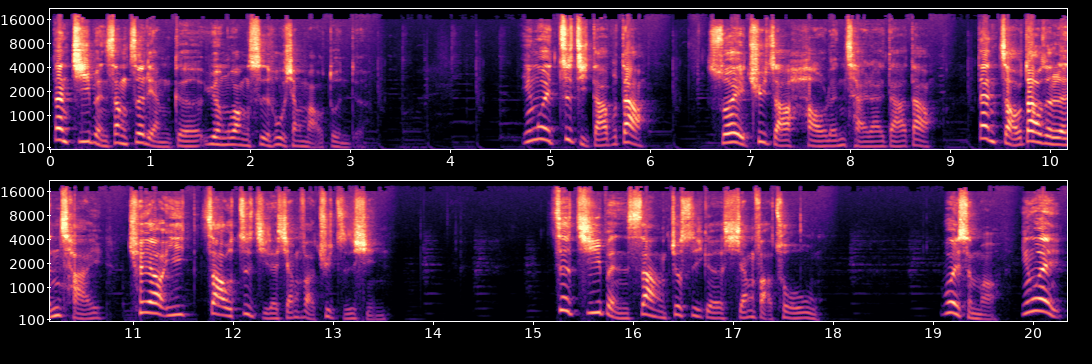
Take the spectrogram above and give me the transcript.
但基本上这两个愿望是互相矛盾的。因为自己达不到，所以去找好人才来达到，但找到的人才却要依照自己的想法去执行，这基本上就是一个想法错误。为什么？因为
